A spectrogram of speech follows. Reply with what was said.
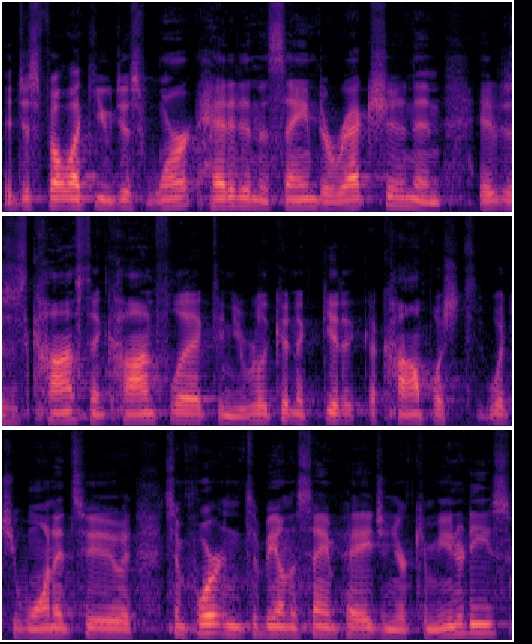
it just felt like you just weren't headed in the same direction and it was just constant conflict and you really couldn't get accomplished what you wanted to? It's important to be on the same page in your communities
